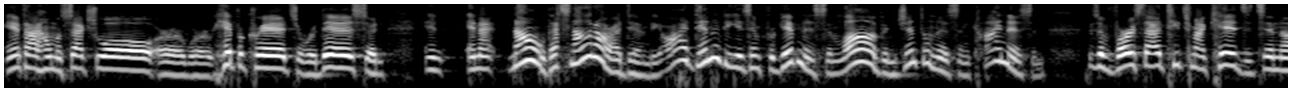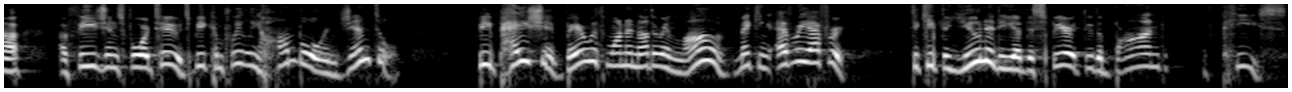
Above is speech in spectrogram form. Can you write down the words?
anti homosexual or we're hypocrites or we're this. And, and, and I, no, that's not our identity. Our identity is in forgiveness and love and gentleness and kindness. And there's a verse that I teach my kids. It's in uh, Ephesians 4 2. It's be completely humble and gentle. Be patient, bear with one another in love, making every effort to keep the unity of the Spirit through the bond of peace.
